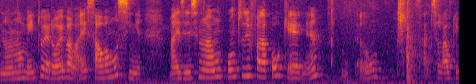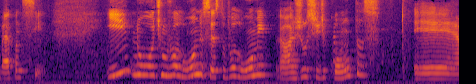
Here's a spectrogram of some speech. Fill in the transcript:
Normalmente o herói vai lá e salva a mocinha, mas esse não é um conto de fada qualquer, né? Então, sabe-se lá o que vai acontecer. E no último volume, o sexto volume, ajuste de contas. É...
